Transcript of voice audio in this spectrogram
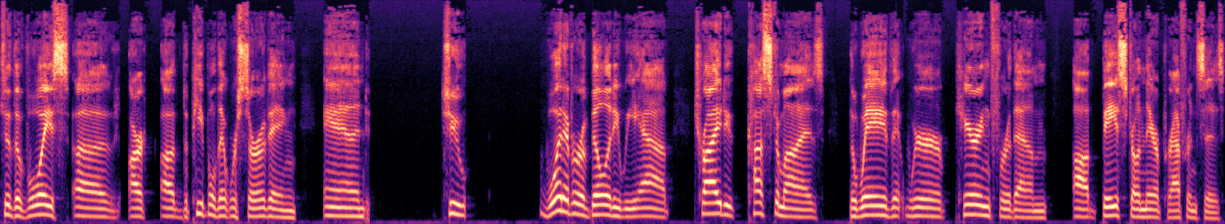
to the voice of our of the people that we're serving and to whatever ability we have try to customize the way that we're caring for them uh, based on their preferences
